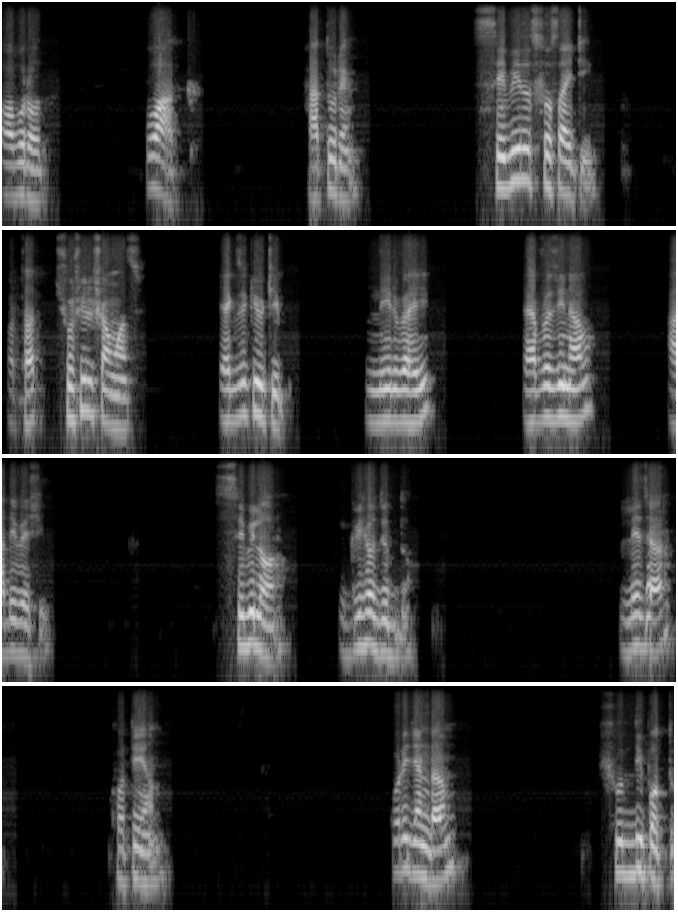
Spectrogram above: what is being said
অবরোধ ওয়াক হাতুড়ে সিভিল সোসাইটি অর্থাৎ সুশীল সমাজ এক্সিকিউটিভ নির্বাহী অ্যাবরিজিনাল আদিবাসী। সিভিলর গৃহযুদ্ধ। লেজার খতিয়ান। করিজেন্ডাম শুদ্ধিপত্র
